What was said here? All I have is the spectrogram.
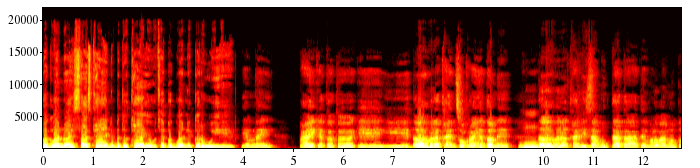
ભગવાનનો અહેસાસ થાય ને બધું થાય એવું છે ભગવાનને કરવું એ એમ નહીં. ભાઈ કેતો તો કે ઈ દહ વર્ષ થાય ને છોકરો અહીં હતો ને દહ વર્ષ થાય વિઝા મૂકતા હતા તે મળવા નહોતો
